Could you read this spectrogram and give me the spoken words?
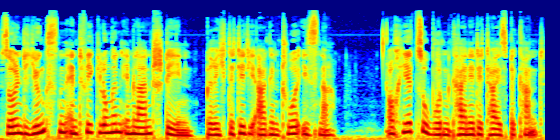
sollen die jüngsten Entwicklungen im Land stehen, berichtete die Agentur ISNA. Auch hierzu wurden keine Details bekannt.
